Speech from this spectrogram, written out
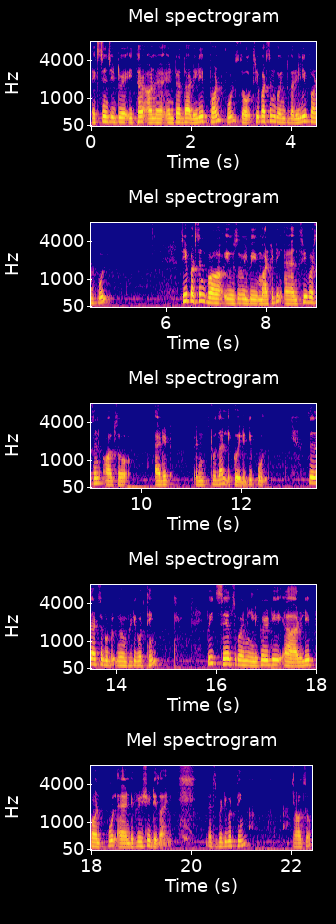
exchange into ether and uh, enter the relief fund pool. So 3% going to the relief fund pool. 3% for use will be marketing and 3% also added into the liquidity pool. So that's a good uh, pretty good thing which saves going in liquidity uh, relief fund pool and differentiate design. That's a pretty good thing also.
